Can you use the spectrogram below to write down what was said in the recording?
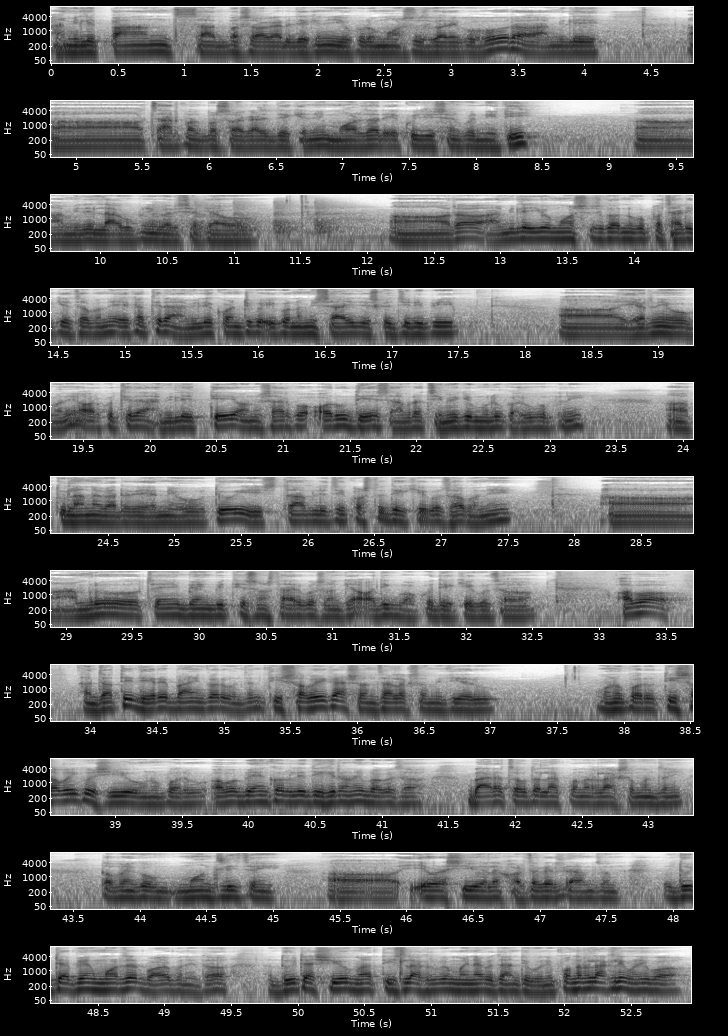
हामीले पाँच सात वर्ष अगाडिदेखि नै यो कुरो महसुस गरेको हो र हामीले चार पाँच वर्ष अगाडिदेखि नै मर्जर एक्विजिसनको नीति हामीले लागू पनि गरिसकेका हो। र हामीले यो महसुस गर्नुको पछाडि के छ भने एकातिर हामीले कन्ट्रीको इकोनोमी साइज यसको जिडिपी हेर्ने हो भने अर्कोतिर हामीले त्यही अनुसारको अरू देश हाम्रा छिमेकी मुलुकहरूको पनि तुलना गरेर हेर्ने हो। त्यो हिसाबले चाहिँ कस्तो देखिएको छ भने हाम्रो चाहिँ ब्याङ्क वित्तीय संस्थाहरूको सङ्ख्या अधिक भएको देखिएको छ। अब जति धेरै ब्याङ्कहरू हुन्छन् ती सबैका सञ्चालक समितिहरू हुनु पऱ्यो ती सबैको सियो हुनु पऱ्यो अब ब्याङ्कहरूले देखिरहनै भएको छ बाह्र चौध लाख पन्ध्र लाखसम्म चाहिँ तपाईँको मन्थली चाहिँ एउटा सिओलाई खर्च गरिरहन्छन्। दुईवटा ब्याङ्क मर्जर भयो भने त दुईवटा सिओमा तिस लाख रुपियाँ महिनाको जान्थ्यो भने पन्ध्र लाखले हुने भयो।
